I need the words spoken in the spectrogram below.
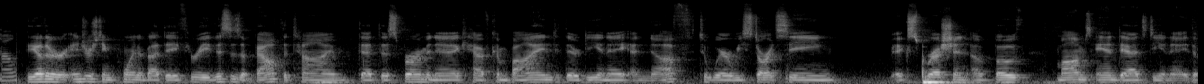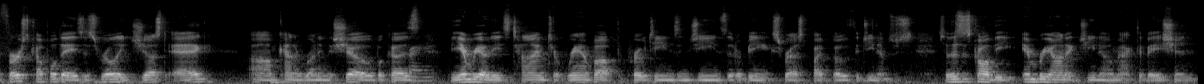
Well- The other interesting point about day three, this is about the time that the sperm and egg have combined their DNA enough to where we start seeing expression of both mom's and dad's DNA. The first couple days is really just egg. Um, kind of running the show because Right. the embryo needs time to ramp up the proteins and genes that are being expressed by both the genomes. So this is called the embryonic genome activation.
